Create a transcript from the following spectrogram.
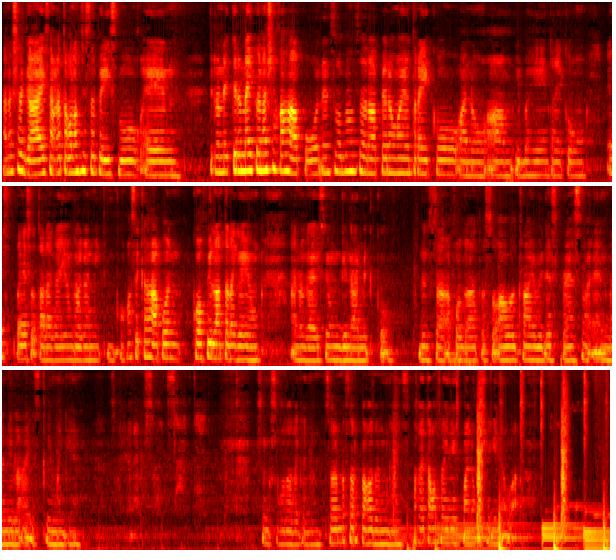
Ano siya guys, nakita ko lang siya sa Facebook and tiranay, tiranay ko na siya kahapon and sobrang sarap pero ngayon try ko ano um ibahin try kong espresso talaga yung gagamitin ko kasi kahapon coffee lang talaga yung ano guys yung ginamit ko dun sa affogato so I will try with espresso and vanilla ice cream again so I'm so Kasi gusto ko talaga nun. Sarap na sarap ako dun guys. Pakita ko sa inyo paano ko siya ginawa. Hey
